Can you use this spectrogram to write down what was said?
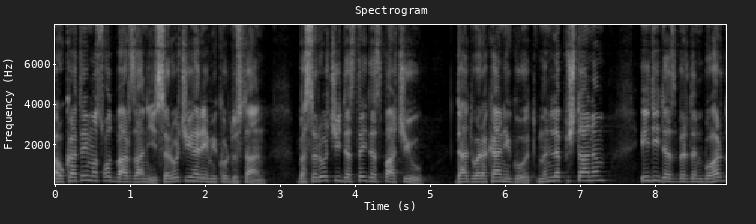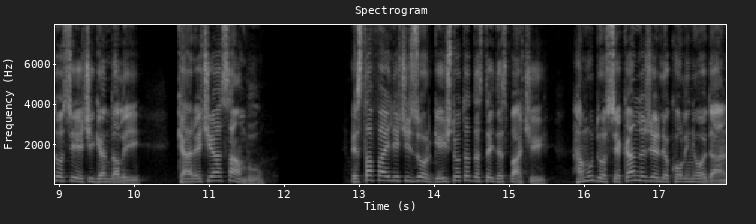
ئەوکاتەی مەسعود بارزانی سەرۆکی هەرێمی کوردستان بە سەرۆکی دەستەی دەستپاکی و دادوەرەکانی گوت من لە پشتانم، ئیدی دەستبردن بۆ هەر دۆسیەیەکی گەندەڵی کارێکی ئاسان بوو. ئێستا فایلێکی زۆر گەیشتۆتە دەستەی دەستپاکی. هەموو دۆسیەکان لەژێر لێکۆڵینەوەدان.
